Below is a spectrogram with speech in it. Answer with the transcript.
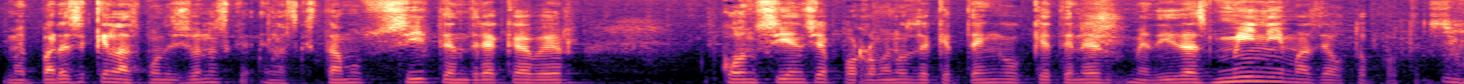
me parece que en las condiciones en las que estamos sí tendría que haber conciencia por lo menos de que tengo que tener medidas mínimas de autoprotección,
